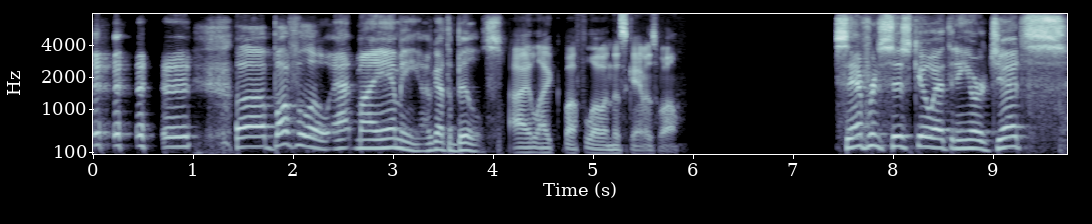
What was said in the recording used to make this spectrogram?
uh, Buffalo at Miami. I've got the Bills. I like Buffalo in this game as well. San Francisco at the New York Jets.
